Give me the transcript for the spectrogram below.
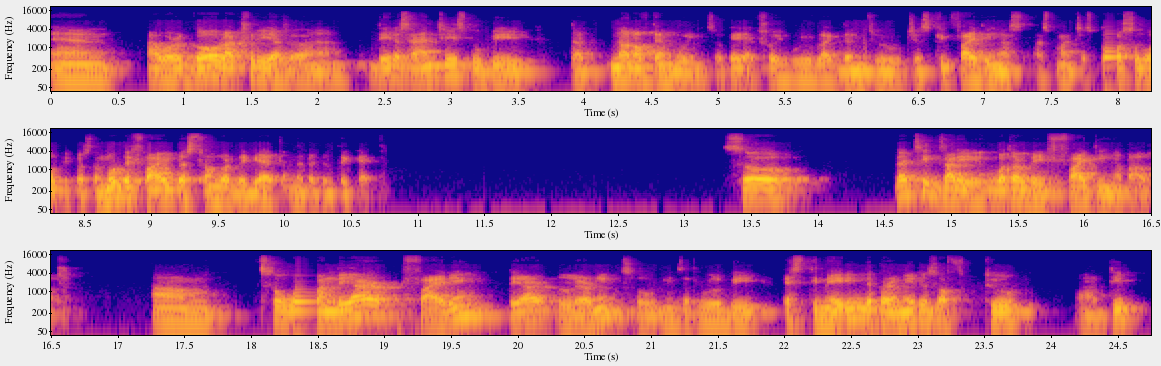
And our goal actually as a data scientist will be that none of them wins, okay? Actually, we would like them to just keep fighting as, as much as possible because the more they fight, the stronger they get and the better they get. So let's see exactly what are they fighting about. Um, so when they are fighting, they are learning. So it means that we'll be estimating the parameters of two uh, deep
